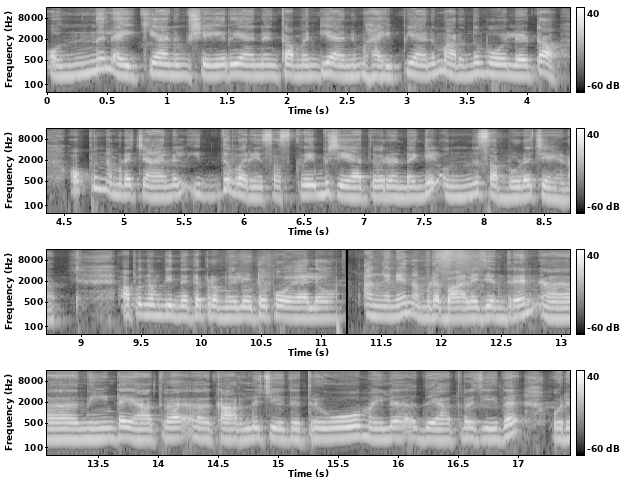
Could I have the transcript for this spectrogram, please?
ഒന്ന് ലൈക്ക് ചെയ്യാനും ഷെയർ ചെയ്യാനും കമന്റ് ചെയ്യാനും ഹൈപ്പ് ചെയ്യാനും മറന്നു പോകില്ല കേട്ടോ ഒപ്പം നമ്മുടെ ചാനൽ ഇതുവരെ സബ്സ്ക്രൈബ് ചെയ്യാത്തവരുണ്ടെങ്കിൽ ഒന്ന് സബ്ബൂടെ ചെയ്യണം. അപ്പോൾ നമുക്ക് ഇന്നത്തെ പ്രൊമോയിലോട്ട് പോയാലോ? അങ്ങനെ നമ്മുടെ ബാലചന്ദ്രൻ നീണ്ട യാത്ര കാറിൽ ചെയ്ത് എത്രയോ മൈൽ യാത്ര ചെയ്ത് ഒരു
